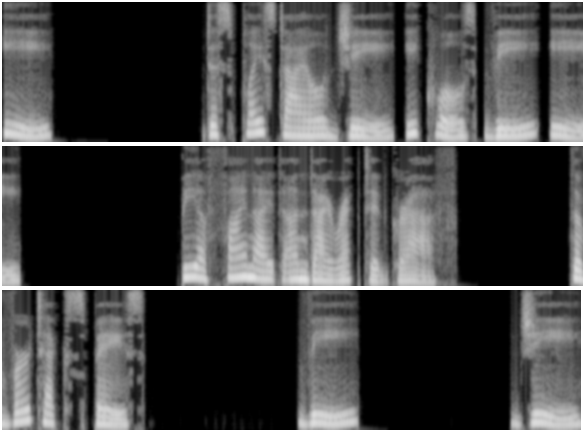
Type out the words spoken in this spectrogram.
E display style G equals V E. Be a finite undirected graph. The vertex space V G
